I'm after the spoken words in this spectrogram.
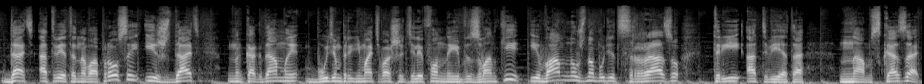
дать ответы на вопросы и ждать, когда мы будем принимать ваши телефонные звонки, и вам нужно будет сразу три ответа нам сказать.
